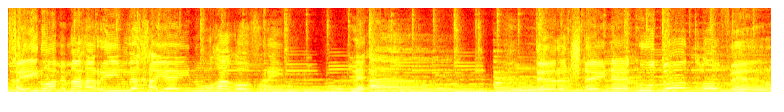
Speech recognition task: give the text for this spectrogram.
חיינו הממהרים וחיינו העוברים לאט, דרך שתי נקודות עובר,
